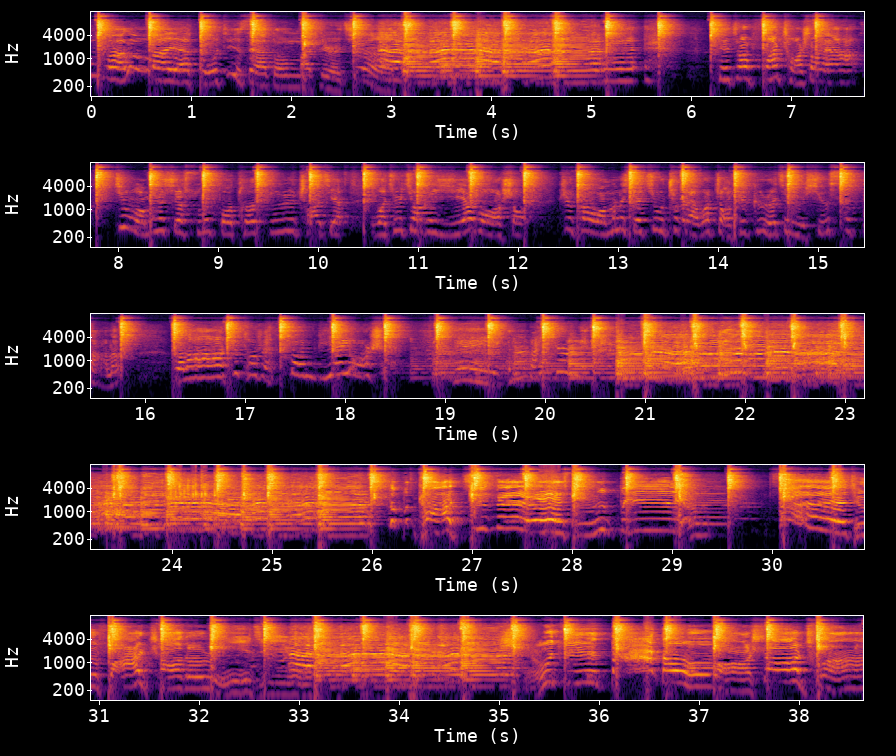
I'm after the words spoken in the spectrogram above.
我了我呀，估计咱都没地儿去。在这法场上呀，就我们那些俗普头俗语常见，我就讲个阎王上。只看我们那些旧车呀，我长得跟人家有心思打了。我啦，这套人当别样上，哎，我们把事儿。这不他急的。就发长的累积，手举大刀往上闯。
